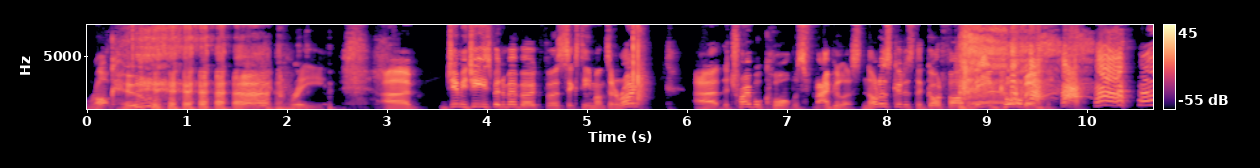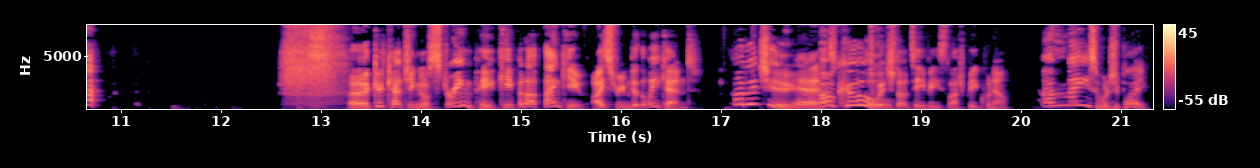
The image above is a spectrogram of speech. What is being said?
Rock who? I agree. Uh, Jimmy G's been a member for 16 months in a row. Uh, the tribal court was fabulous. Not as good as the Godfather meeting Corbin. Uh, good catching your stream, Pete. Keep it up. Thank you. I streamed at the weekend. Oh, did you? Yeah. Oh, cool. Twitch.tv slash Pete Quinnell. Amazing. What did you play?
